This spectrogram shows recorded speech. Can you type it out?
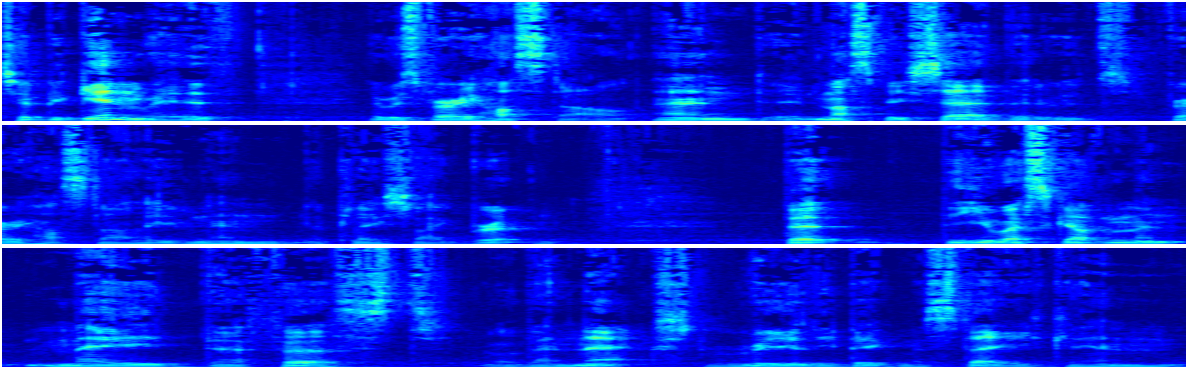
to begin with, it was very hostile, and it must be said that it was very hostile even in a place like Britain. But the US government made their first or their next really big mistake in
